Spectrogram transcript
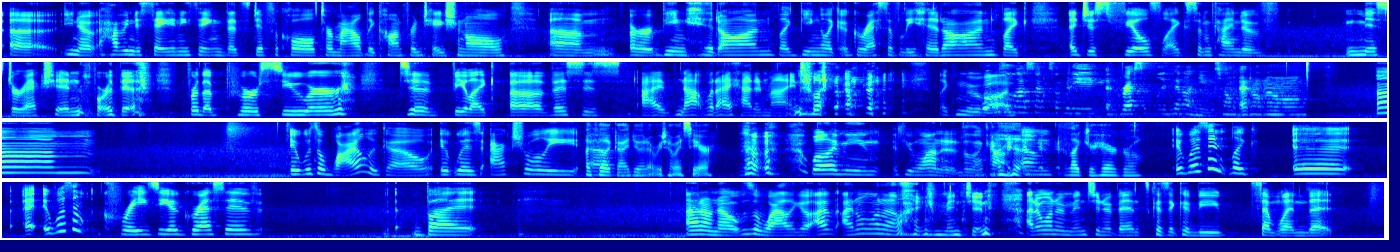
uh, you know, having to say anything that's difficult or mildly confrontational. Um, or being hit on, like being like aggressively hit on, like it just feels like some kind of misdirection for the for the pursuer to be like uh this is i not what i had in mind like gonna, like move When was the on last time somebody aggressively hit on you? Tell me. I don't know. um it was a while ago it was actually I feel like I do it every time I see her. well i mean if you want it it doesn't count um I like your hair, girl. it wasn't like uh it wasn't crazy aggressive but I don't know. It was a while ago. I I don't want to like mention. I don't want to mention events because it could be someone that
